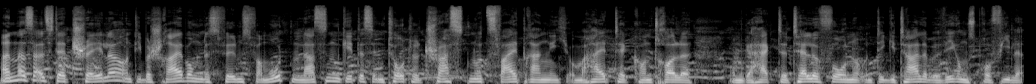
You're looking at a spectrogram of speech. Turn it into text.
Anders als der Trailer und die Beschreibung des Films vermuten lassen, geht es in Total Trust nur zweitrangig um Hightech-Kontrolle, um gehackte Telefone und digitale Bewegungsprofile.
